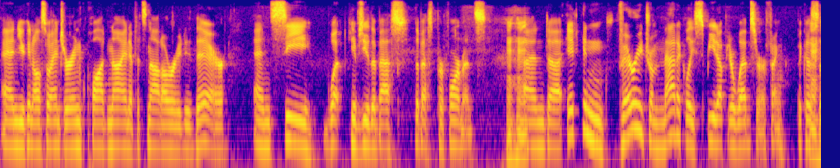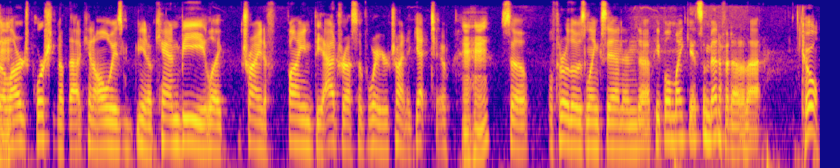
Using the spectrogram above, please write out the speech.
and you can also enter in Quad 9 if it's not already there, and see what gives you the best the best performance. And uh, it can very dramatically speed up your web surfing because a large portion of that can always, you know, can be like trying to find the address of where you're trying to get to. Mm-hmm. So we'll throw those links in, and uh, people might get some benefit out of that. Cool.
